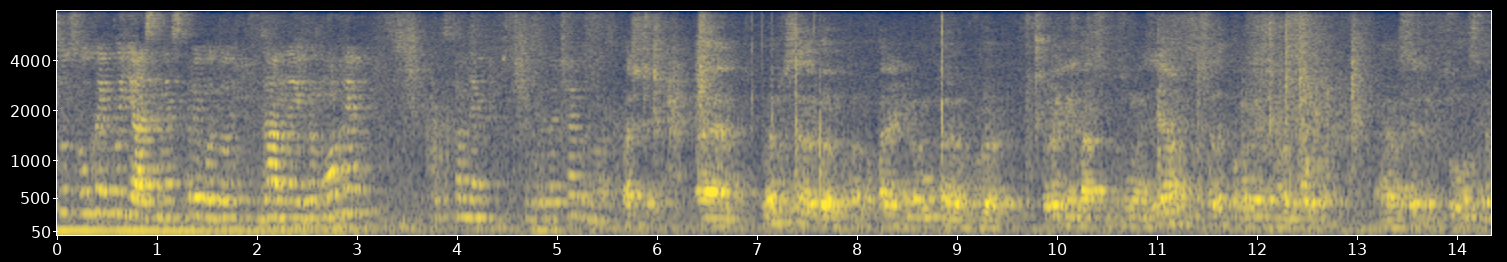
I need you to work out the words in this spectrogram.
Суд слухає пояснення з приводу даної вимоги. Представник позивача, будь ласка. Бачите, е, ми просили в попередній вимог- е, в первинній редакції позовної заяви, ми просили повернути на роботу е, Василя Кацула Василя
